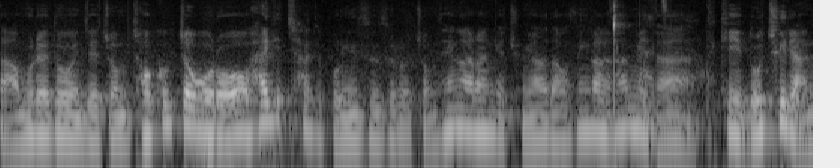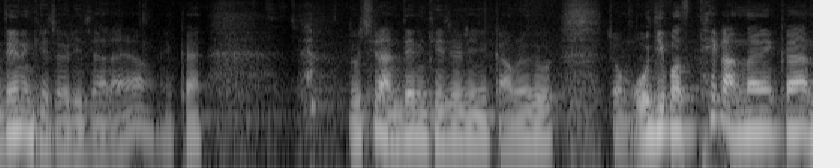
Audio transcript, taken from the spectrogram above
아무래도 이제 좀 적극적으로 활기차게 본인 스스로 좀 생활하는 게 중요하다고 생각을 합니다. 맞아요. 특히 노출이 안 되는 계절이잖아요. 그러니까 노출이 안 되는 계절이니까 아무래도 좀 옷 입어서 태가 안 나니까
